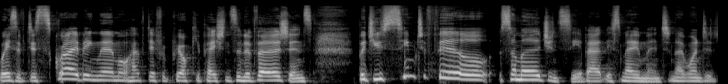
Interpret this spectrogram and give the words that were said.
ways of describing them or have different preoccupations and aversions. But you seem to feel some urgency about this moment. And I wondered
